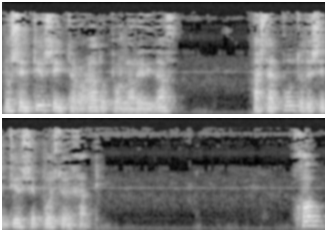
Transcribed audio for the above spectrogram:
no sentirse interrogado por la realidad hasta el punto de sentirse puesto en jaque. Job,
